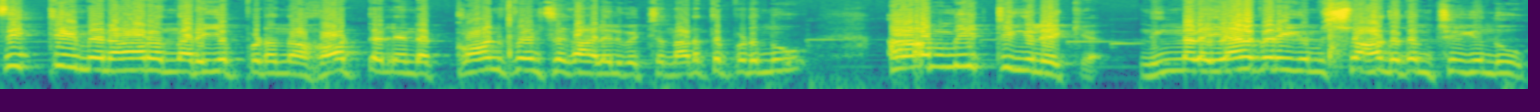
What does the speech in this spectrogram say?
സിറ്റി മെനാർ എന്നറിയപ്പെടുന്ന ഹോട്ടലിന്റെ കോൺഫറൻസ് ഹാളിൽ വെച്ച് നടത്തപ്പെടുന്നു. ആ മീറ്റിംഗിലേക്ക് നിങ്ങളെ ഏവരെയും സ്വാഗതം ചെയ്യുന്നു.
